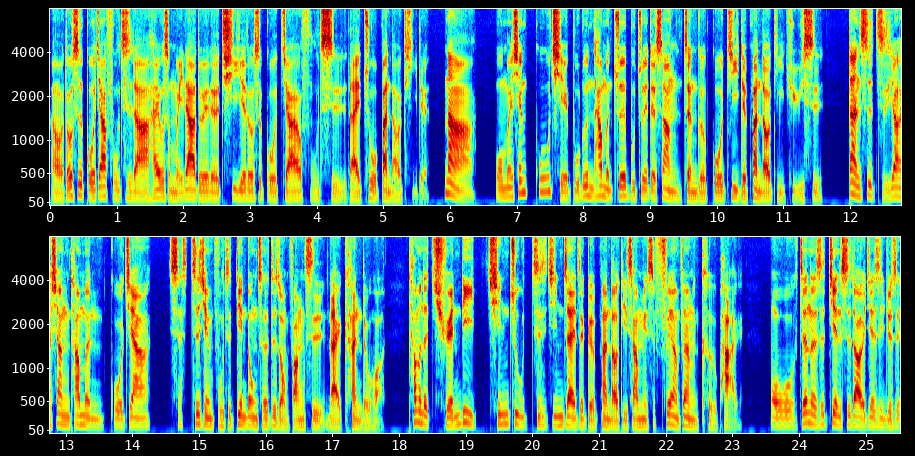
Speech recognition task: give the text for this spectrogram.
哦，都是国家扶持的，啊，还有什么一大堆的企业都是国家扶持来做半导体的。那我们先姑且不论他们追不追得上整个国际的半导体局势，但是只要像他们国家之前扶持电动车这种方式来看的话，他们的全力倾注资金在这个半导体上面是非常非常的可怕的。我我真的是见识到一件事情，就是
